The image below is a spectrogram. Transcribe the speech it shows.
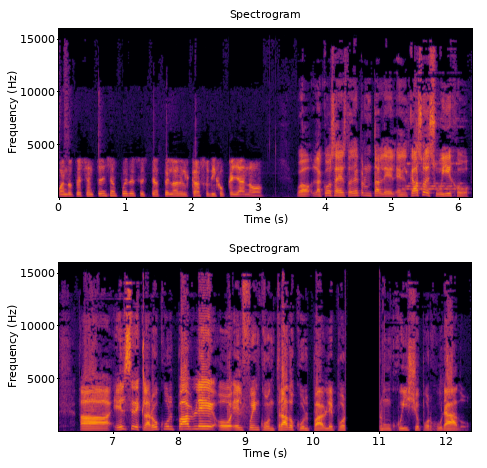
Cuando te sentencian puedes este, apelar el caso. Dijo que ya no. Well, la cosa es, de preguntarle, en el caso de su hijo, ah, ¿él se declaró culpable o él fue encontrado culpable por un juicio por jurado?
